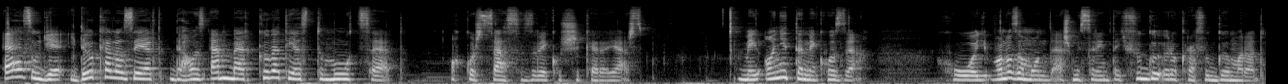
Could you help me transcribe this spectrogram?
Ehhez ugye idő kell azért, de ha az ember követi ezt a módszert, akkor százszerzelékos sikerre jársz. Még annyit tennék hozzá, hogy van az a mondás, mi szerint egy függő örökre függő marad,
